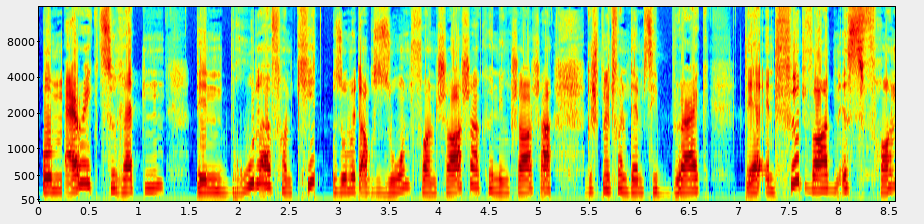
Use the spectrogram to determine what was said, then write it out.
um Eric zu retten, den Bruder von Kit, somit auch Sohn von Shorsha, Königin Shorsha, gespielt von Dempsey Bragg, der entführt worden ist von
